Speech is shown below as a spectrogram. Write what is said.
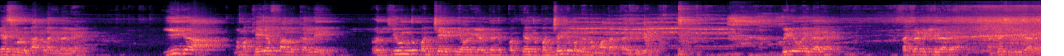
ಕೇಸ್ಗಳು ದಾಖಲಾಗಿದ್ದಾವೆ. ಈಗ ನಮ್ಮ ಕೆ ಎಫ್ ತಾಲೂಕಲ್ಲಿ ಪ್ರತಿಯೊಂದು ಪಂಚಾಯಿತಿ ಅವ್ರಿಗೆ ಹೇಳ್ತಾ ಇದ್ದೀವಿ ಪ್ರತಿಯೊಂದು ಪಂಚಾಯಿತಿ ಬಗ್ಗೆ ನಾವು ಮಾತಾಡ್ತಾ ಇದ್ದೀವಿ. ಪಿ ಡಿ ಒ ಇದ್ದಾರೆ ಅಧ್ಯಕ್ಷರು ಅಧ್ಯಕ್ಷರಿದ್ದಾರೆ.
